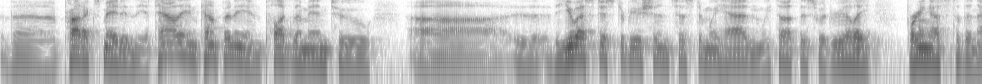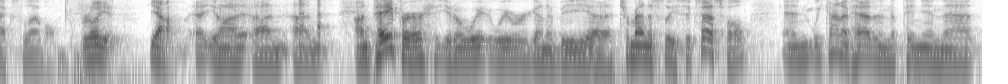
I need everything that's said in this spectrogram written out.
the products made in the Italian company and plug them into uh, the U.S. distribution system we had, and we thought this would really bring us to the next level. Brilliant. Yeah, uh, you know, on on on paper, you know, we we were going to be uh, tremendously successful, and we kind of had an opinion that,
